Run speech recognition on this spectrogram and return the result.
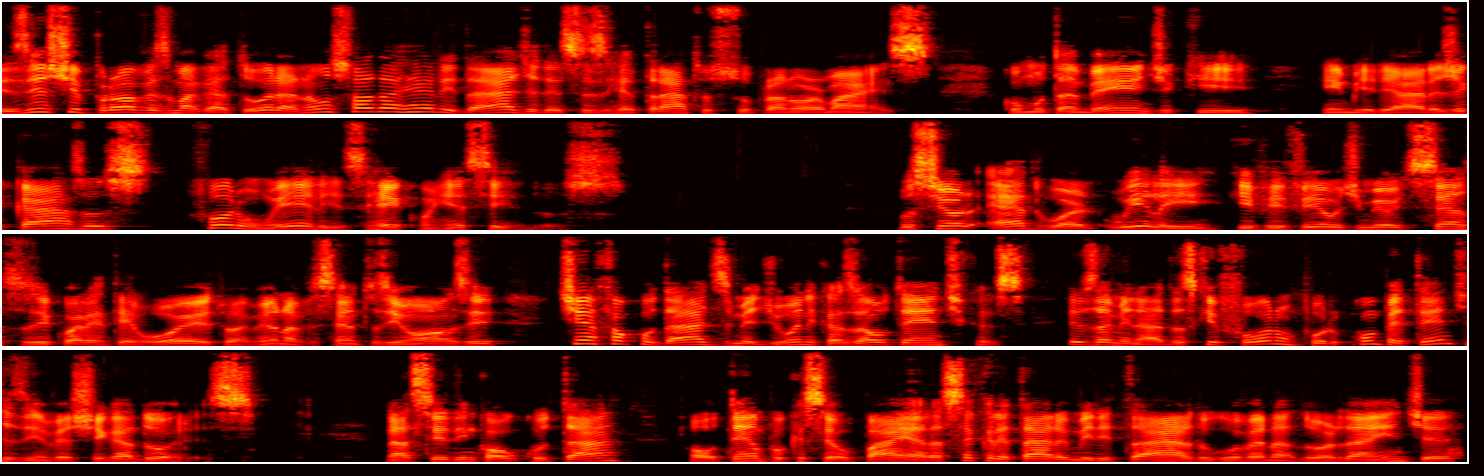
existe prova esmagadora não só da realidade desses retratos supranormais, como também de que, Em milhares de casos, foram eles reconhecidos. O Sr. Edward Willey, que viveu de 1848 a 1911, tinha faculdades mediúnicas autênticas, examinadas que foram por competentes investigadores. Nascido em Calcutá, ao tempo que seu pai era secretário militar do governador da Índia,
